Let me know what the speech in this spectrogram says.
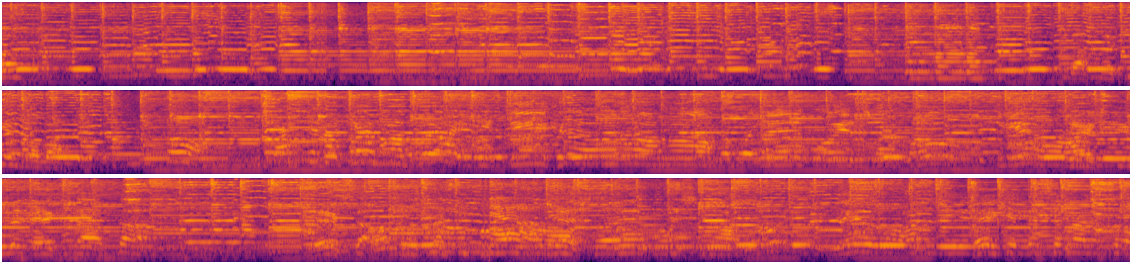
Το αυτοκίνητο βάλει. Έχεις τα αυτά. Έχεις τα Τα στοιχεία. Έχετε σε ένα λεπτό.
